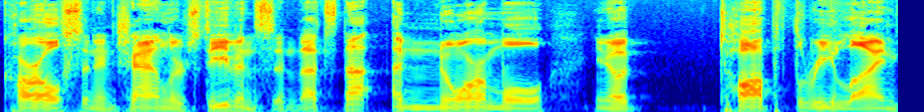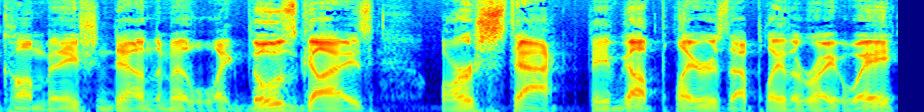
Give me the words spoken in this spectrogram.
Karlsson and Chandler Stephenson. That's not a normal, you know, top three line combination down the middle. Like those guys are stacked. They've got players that play the right way.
